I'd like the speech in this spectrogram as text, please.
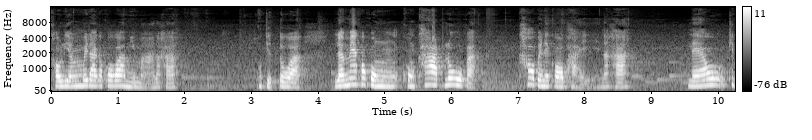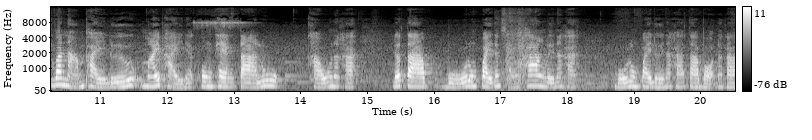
เขาเลี้ยงไม่ได้ก็เพราะว่ามีหมานะคะหกเจ็ดตัว แล้วแม่เขาคงคงคาบลูกอะ เข้าไปในกอไผ่นะคะ แล้วคิดว่าหนามไผ่หรือไม้ไผ่เนี่ยคงแทงตาลูกเขานะคะ แล้วตาโบลงไปทั้งสองข้างเลยนะคะ โบลงไปเลยนะคะ ตาบอดนะคะ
